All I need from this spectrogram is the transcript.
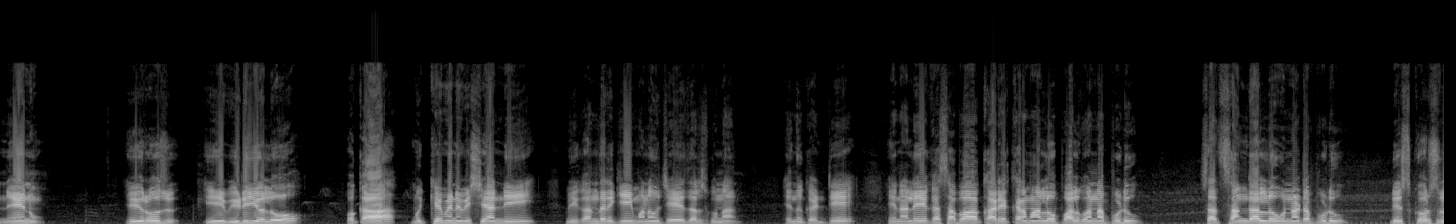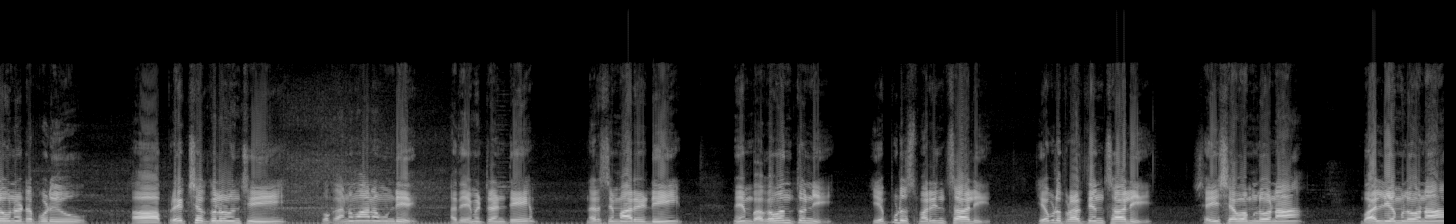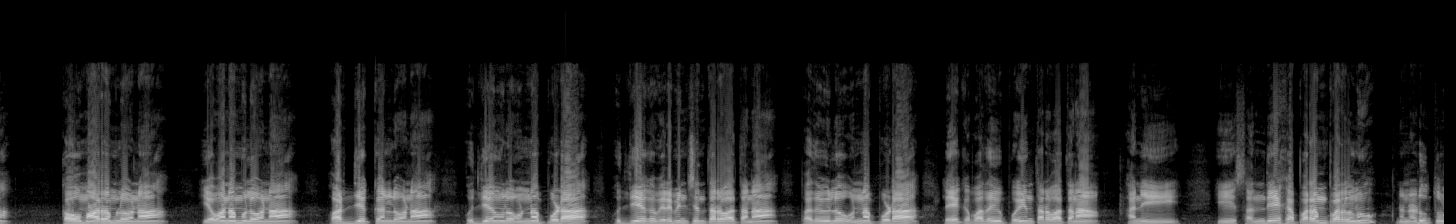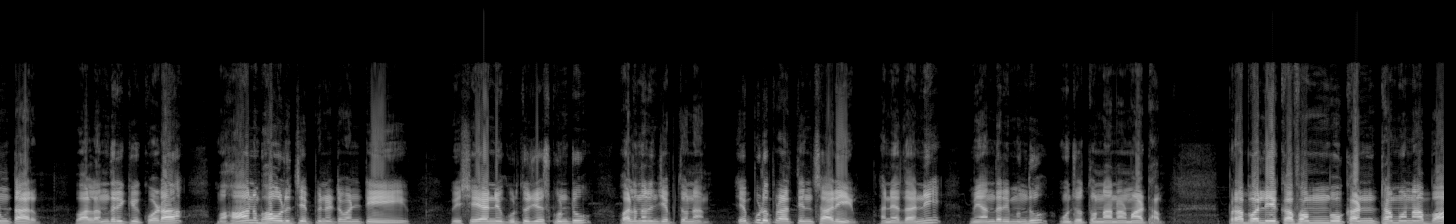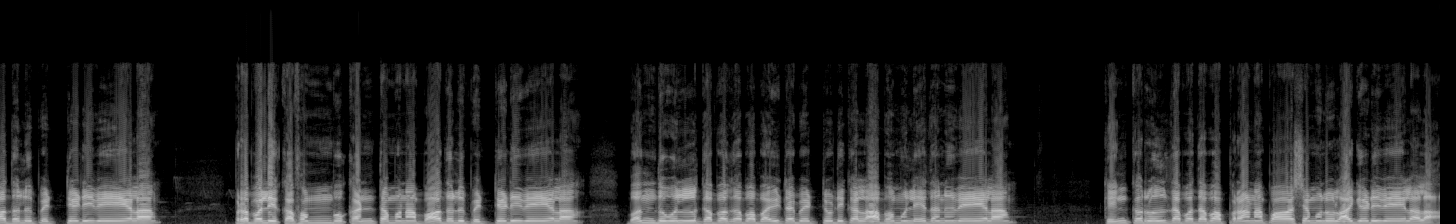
నేను ఈరోజు ఈ వీడియోలో ఒక ముఖ్యమైన విషయాన్ని మీకు అందరికీ మనవి చేయదలుచుకున్నాను. ఎందుకంటే నేను అనేక సభా కార్యక్రమాల్లో పాల్గొన్నప్పుడు సత్సంగాల్లో ఉన్నటప్పుడు డిస్కోర్స్లో ఉన్నటప్పుడు ఆ ప్రేక్షకుల నుంచి ఒక అనుమానం ఉండేది. అదేమిటంటే నరసింహారెడ్డి మేము భగవంతుణ్ణి ఎప్పుడు స్మరించాలి? ఎప్పుడు ప్రార్థించాలి? శైశవంలోనా? బాల్యంలోనా? కౌమారంలోనా? యవనంలోనా? వార్ధక్యంలోనా? ఉద్యోగంలో ఉన్నప్పుడా? ఉద్యోగం విరమించిన తర్వాతనా? పదవిలో ఉన్నప్పుడా? లేక పదవి పోయిన తర్వాతనా? అని ఈ సందేహ పరంపరలను నన్ను అడుగుతుంటారు. వాళ్ళందరికీ కూడా మహానుభావులు చెప్పినటువంటి విషయాన్ని గుర్తు చేసుకుంటూ వాళ్ళందరిని చెప్తున్నాను. ఎప్పుడు ప్రార్థించాలి అనేదాన్ని మీ అందరి ముందు ఉంచుతున్నాను అన్నమాట ప్రబలి కఫంబు కంఠమున బాధలు పెట్టెడి వేళ ప్రబలి కఫంబు కంఠమున బాధలు పెట్టెడి వేళ బంధువుల్ గబగబ బయటబెట్టుడిక లాభము లేదను వేళ కింకరుల్ దబ దబ ప్రాణపాశములు లాగెడి వేళలా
